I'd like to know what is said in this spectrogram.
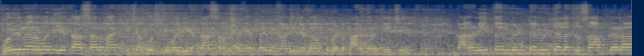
फोर व्हीलरमध्ये येत असाल बाकीच्या गोष्टीमध्ये येत असाल तर येताना गाडीचे डॉक्युमेंट फार गरजेचे कारण इथं मिनटा मिनटाला जसं आपल्याला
